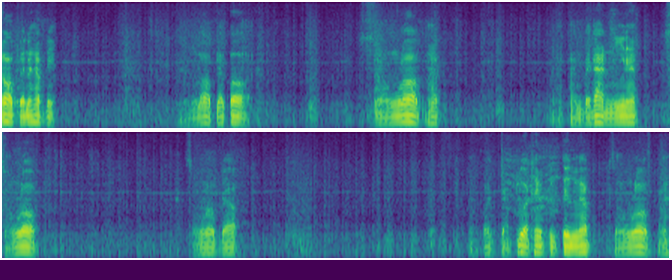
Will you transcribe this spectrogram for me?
รอบแล้วนะครับเนี่ยหนึ่งรอบแล้วก็ สองรอบครับ พันไปด้านนี้นะครับสองรอบสองรอบแล้วก็จับลวดให้ตึงๆครับสองรอบนะ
